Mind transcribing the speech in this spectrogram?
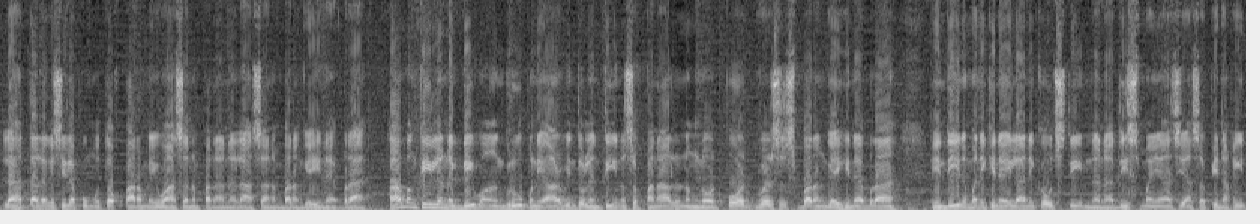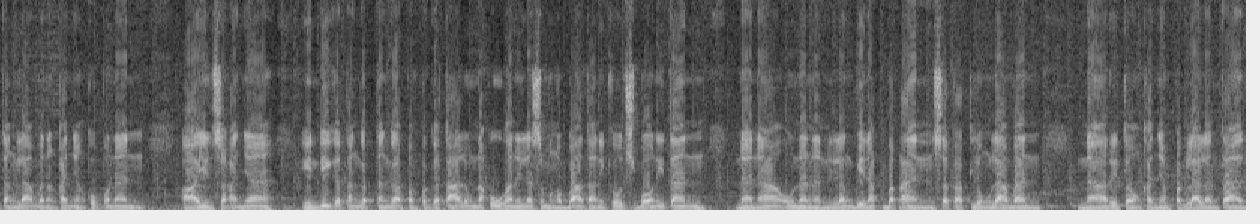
Lahat talaga sila pumutok para maiwasan ang pananalasa ng Barangay Hinebra. Habang tila nagdiwang ang grupo ni Arvin Tolentino sa panalo ng Northport versus Barangay Hinebra, hindi naman ikinaila ni Coach Team na nadismaya siya sa pinakitang laban ng kanyang kuponan. Ayon sa kanya, hindi katanggap-tanggap ang pagkatalong nakuha nila sa mga bata ni Coach Bonitan na nauna na nilang binakbakan sa tatlong laban. Narito ang kanyang paglalantad.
